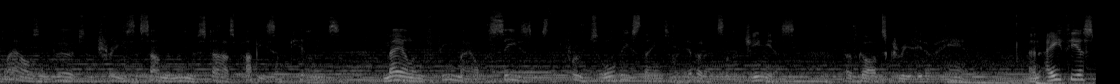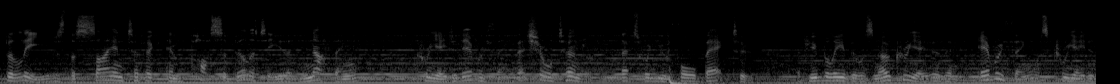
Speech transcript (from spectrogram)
Flowers and birds and trees, the sun, the moon, the stars, puppies and kittens, male and female, the seasons, the fruits, all these things are evidence of the genius of God's creative hand. An atheist believes the scientific impossibility that nothing created everything. That's your alternative. That's where you fall back to. If you believe there was no creator, then everything was created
